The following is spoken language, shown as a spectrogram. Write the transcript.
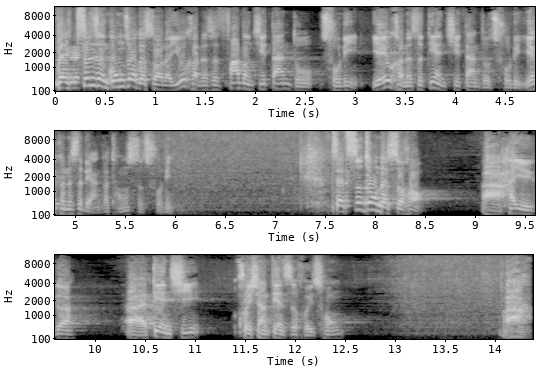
那真正工作的时候呢，有可能是发动机单独出力，也有可能是电机单独出力，也可能是两个同时出力。在制动的时候，啊，还有一个，呃，电机会向电池回充，啊，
